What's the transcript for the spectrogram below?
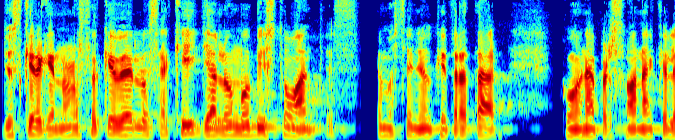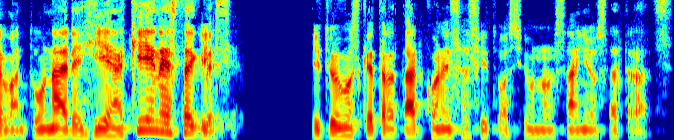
Dios quiere que no nos toque verlos aquí, ya lo hemos visto antes. Hemos tenido que tratar con una persona que levantó una herejía aquí en esta iglesia y tuvimos que tratar con esa situación unos años atrás.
